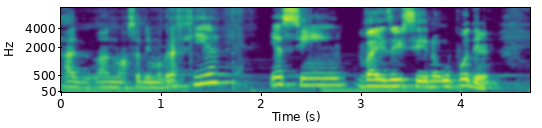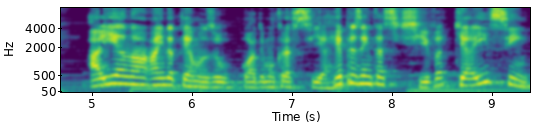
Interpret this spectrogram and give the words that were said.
a, a nossa demografia e assim vai exercendo o poder. Aí ainda temos a democracia representativa, que aí sim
